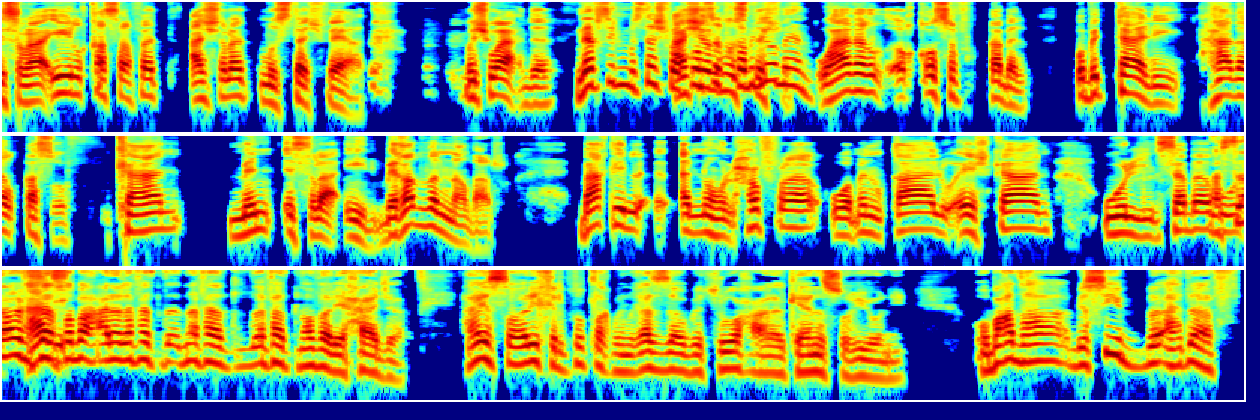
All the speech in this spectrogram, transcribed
إسرائيل قصفت عشرة مستشفيات. مش واحدة. نفس المستشفى قصف قبل يومين. وهذا قصف قبل. وبالتالي هذا القصف كان من إسرائيل بغض النظر. باقي أنه الحفرة ومن قال وإيش كان والسبب بس تعرف أستاذ صباح أنا لفت لفت لفت نظري حاجة. هاي الصواريخ اللي بتطلق من غزة وبتروح على الكيان الصهيوني وبعضها بيصيب اهداف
